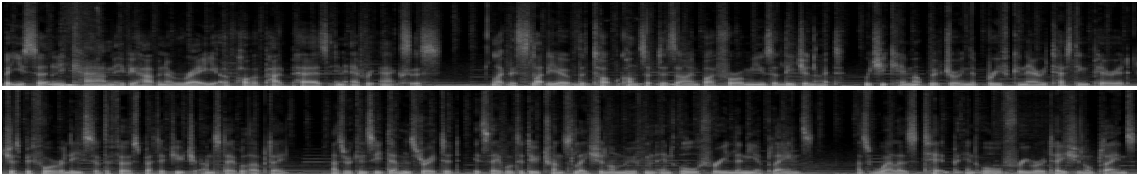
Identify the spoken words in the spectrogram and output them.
But you certainly can if you have an array of hover pad pairs in every axis. Like this slightly over the top concept design by forum user Legionite, which he came up with during the brief Canary testing period just before release of the first Better Future Unstable update. As we can see demonstrated, it's able to do translational movement in all three linear planes, as well as tip in all three rotational planes,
